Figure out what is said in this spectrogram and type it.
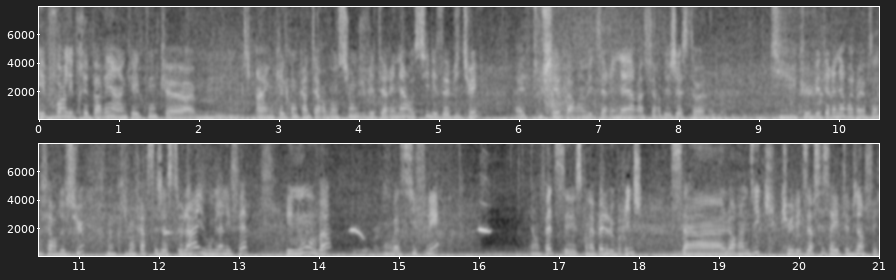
et pouvoir les préparer à, un quelconque, à une quelconque intervention du vétérinaire aussi, les habituer à être touchés par un vétérinaire, à faire des gestes que le vétérinaire aurait besoin de faire dessus. Donc ils vont faire ces gestes-là, ils vont bien les faire. Et nous, on va, on va siffler. Et en fait, c'est ce qu'on appelle le bridge. Ça leur indique que l'exercice a été bien fait.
